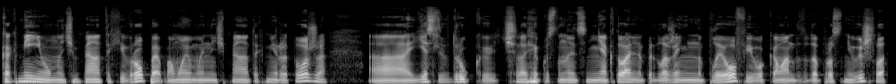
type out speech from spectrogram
как минимум на чемпионатах Европы, а по-моему и на чемпионатах мира тоже. А, если вдруг человеку становится неактуально предложение на плей-офф, его команда туда просто не вышла,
